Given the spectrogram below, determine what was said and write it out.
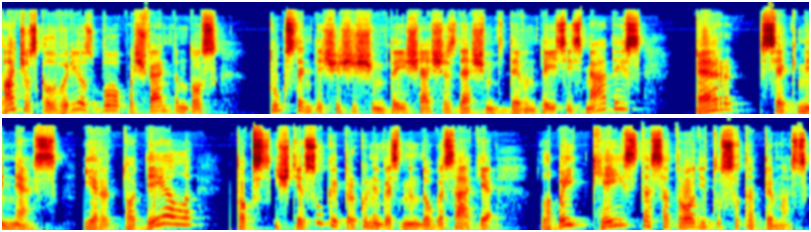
pačios kalvarijos buvo pašventintos 1669 metais per sėkmines. Ir todėl toks iš tiesų, kaip ir kunigas Mindaugas sakė, labai keistas atrodytų sutapimas.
